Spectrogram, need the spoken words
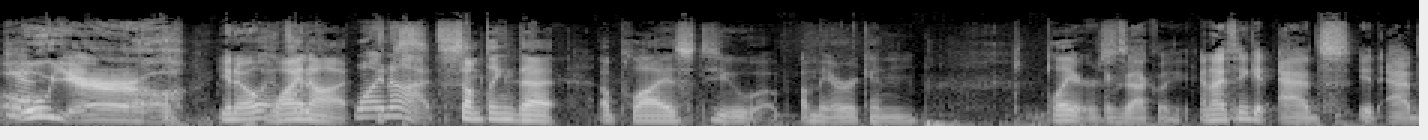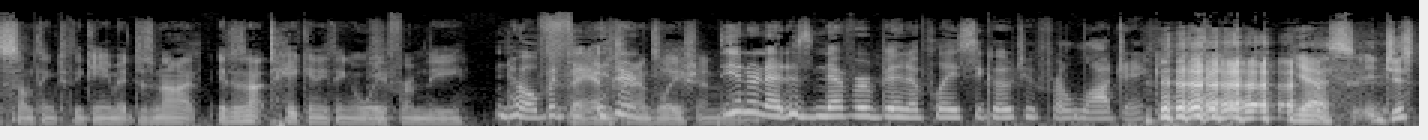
Yeah. Oh yeah. You know, it's Why like, not? Why It's not? something that applies to uh, American players. Exactly. And I think it adds it adds something to the game. It does not it does not take anything away from the No, but the, inter- translation. the internet has never been a place to go to for logic. yes, it just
